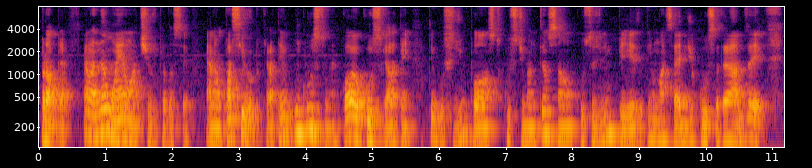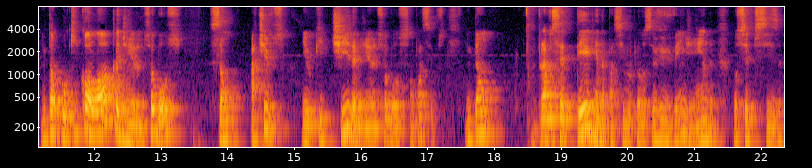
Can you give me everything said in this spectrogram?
própria. Ela não é um ativo para você, ela é um passivo, porque ela tem um custo. Né? Qual é o custo que ela tem? Tem custo de imposto, custo de manutenção, custo de limpeza, tem uma série de custos atrelados a ele. Então, o que coloca dinheiro no seu bolso são ativos, e o que tira dinheiro do seu bolso são passivos. Então, para você ter renda passiva, para você viver de renda, você precisa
